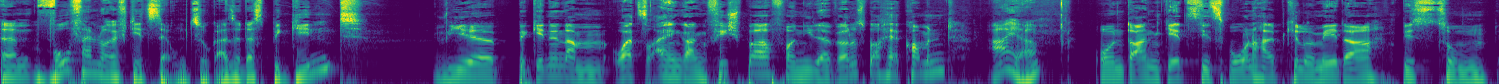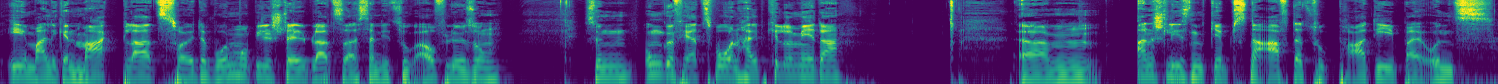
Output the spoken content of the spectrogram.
Ähm, wo verläuft jetzt der Umzug? Also das beginnt. Wir beginnen am Ortseingang Fischbach von Niederwörlsbach herkommend. Ah ja. Und dann geht's die zweieinhalb Kilometer bis zum ehemaligen Marktplatz, heute Wohnmobilstellplatz, da ist dann die Zugauflösung. Sind ungefähr zweieinhalb Kilometer. Ähm, anschließend gibt's eine Afterzug-Party bei uns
